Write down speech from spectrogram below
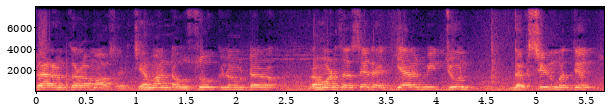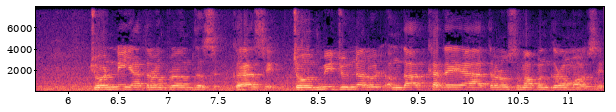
પ્રારંભ કરવામાં આવશે. જેમાં નવસો કિલોમીટર ભ્રમણ થશે અને અગિયારમી જૂન દક્ષિણ મધ્ય ઝોનની યાત્રાનો પ્રારંભ કરાશે. ચૌદમી જૂનના રોજ અમદાવાદ ખાતે આ યાત્રાનું સમાપન કરવામાં આવશે.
